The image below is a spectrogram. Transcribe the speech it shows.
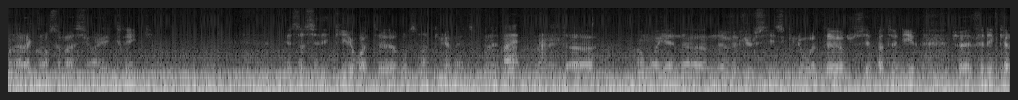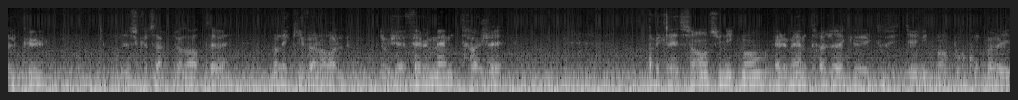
on a la consommation électrique. Et ça, c'est des kilowattheures au 100 km. On est, à- Ouais. on est à- en moyenne à 9,6 kWh. Je sais pas te dire. J'avais fait des calculs de ce que ça représentait en équivalent. Donc, j'avais fait le même trajet avec l'essence uniquement et le même trajet avec l'électricité uniquement pour comparer.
